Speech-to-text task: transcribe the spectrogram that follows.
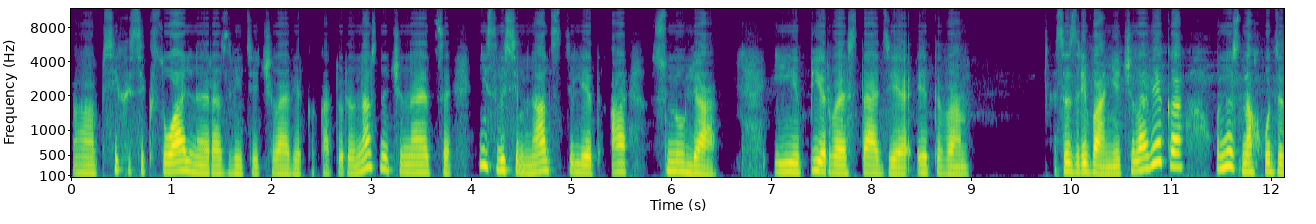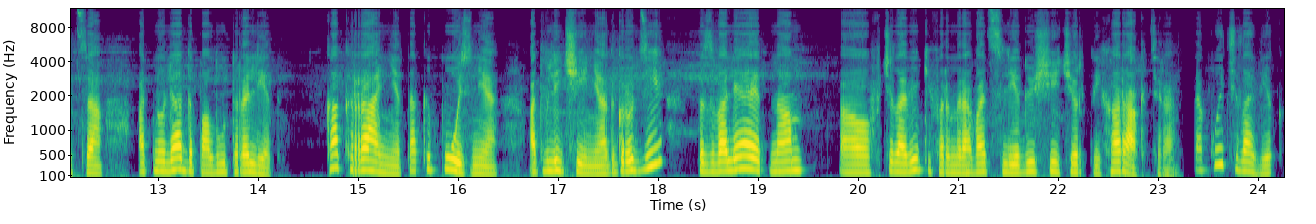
а, психосексуальное развитие человека, которое у нас начинается не с 18 лет, а с нуля. И первая стадия этого созревания человека у нас находится от нуля до полутора лет. Как раннее, так и позднее отвлечение от груди позволяет нам а, в человеке формировать следующие черты характера. Такой человек,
